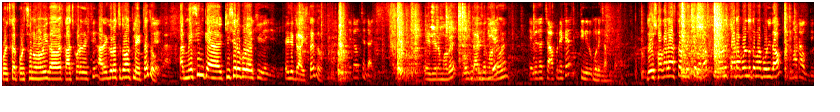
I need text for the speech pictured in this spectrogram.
পরিষ্কার পরিচ্ছন্ন ভাবেই দাদা কাজ করে দেখছি। আর এগুলো হচ্ছে তোমার প্লেট তাই তো। আর মেশিন কিসের উপরে কি? এই যে। ডাইস তাই তো? এটা হচ্ছে ডাইস এই যে এরকম ভাবে এই ভিতরে ডাইসের মাধ্যমে। এবারে চাপ রেখে টিনের উপরে চাপতে হয় যদি সকালে আসতাম দেখতে পেতাম। মোটামুটি কটা পর্যন্ত তোমরা বড়ি দাও? নটা অবধি।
